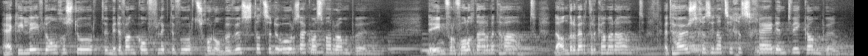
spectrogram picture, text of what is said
Hekkie leefde ongestoord, te midden van conflicten voort. Schoon onbewust dat ze de oorzaak was van rampen. De een vervolgde haar met haat, de ander werd er kameraad. Het huisgezin had zich gescheiden in twee kampen.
